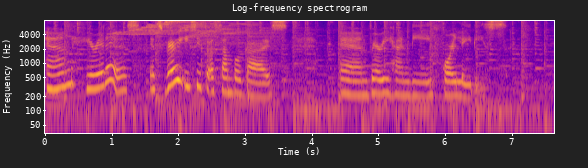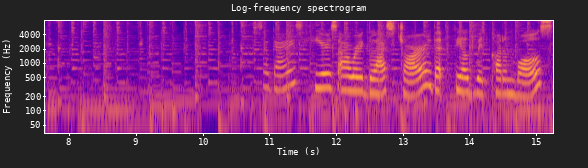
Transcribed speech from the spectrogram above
And here it is. It's very easy to assemble guys and very handy for ladies. So guys, here's our glass jar that filled with cotton balls.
